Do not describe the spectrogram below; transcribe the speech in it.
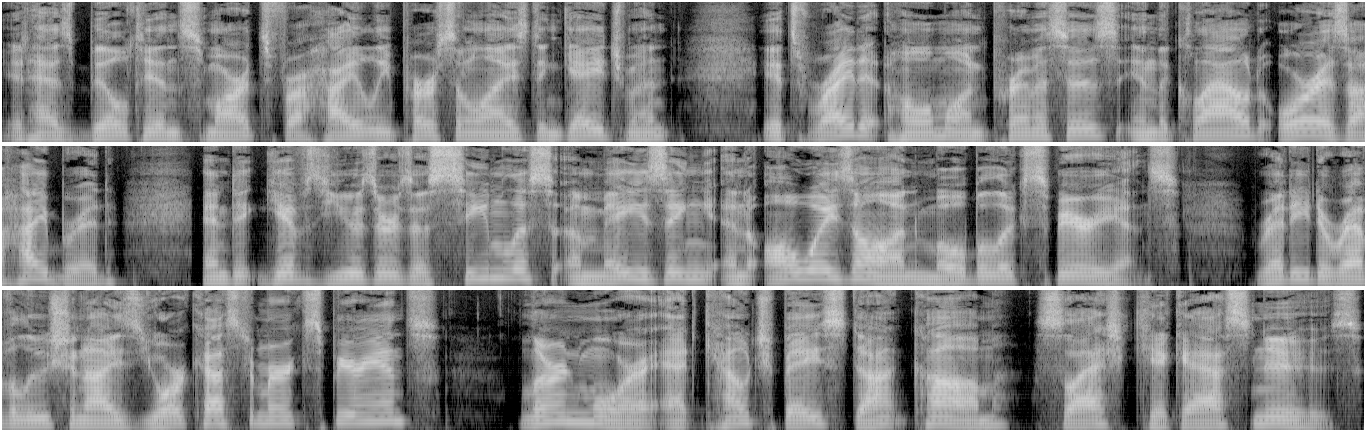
It has built-in smarts for highly personalized engagement. It's right at home on premises, in the cloud, or as a hybrid, and it gives users a seamless, amazing, and always-on mobile experience experience. Ready to revolutionize your customer experience? Learn more at couchbase.com slash kickassnews.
